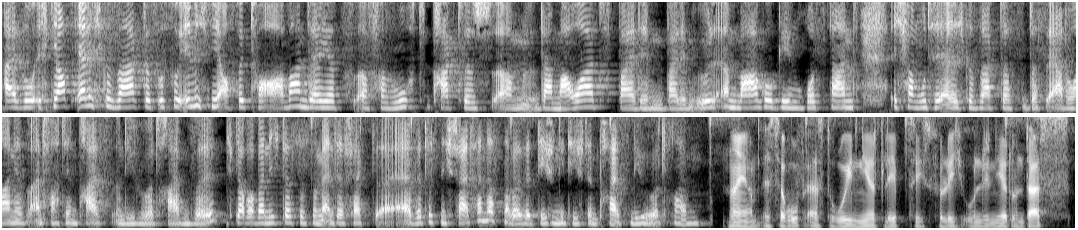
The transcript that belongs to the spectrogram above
Also ich glaube ehrlich gesagt, das ist so ähnlich wie auch Viktor Orban, der jetzt äh, versucht praktisch ähm, da mauert bei dem bei dem Ölembargo gegen Russland. Ich vermute ehrlich gesagt, dass, dass Erdogan jetzt einfach den Preis in die Höhe treiben will. Ich glaube aber nicht, dass es im Endeffekt, äh, er wird es nicht scheitern lassen, aber er wird definitiv den Preis in die Höhe treiben. Naja, ist der Ruf erst ruiniert, lebt sich völlig ungeniert und das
